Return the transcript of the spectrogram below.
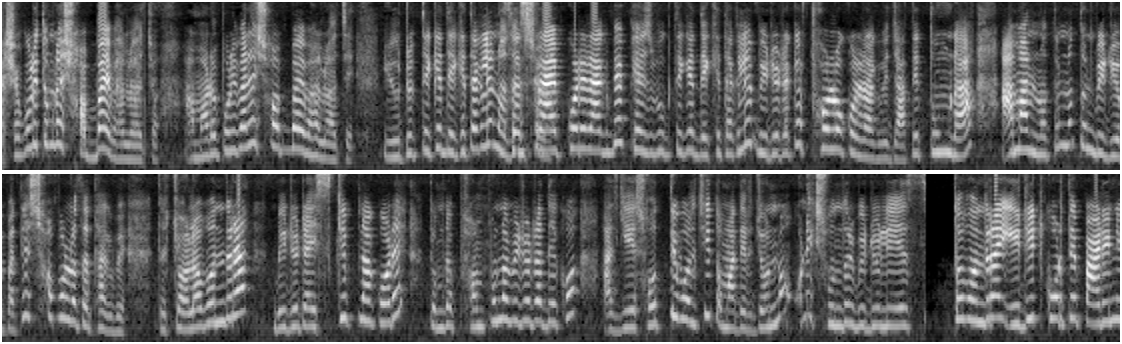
আশা করি তোমরা সবাই ভালো আছো। আমারও পরিবারে সবাই ভালো আছে। ইউটিউব থেকে দেখে থাকলে সাবস্ক্রাইব করে রাখবে ফেসবুক থেকে দেখে থাকলে ভিডিওটাকে ফলো করে রাখবে যাতে তোমরা আমার নতুন নতুন ভিডিও পাতে সফলতা থাকবে। তো চলো বন্ধুরা ভিডিওটা স্কিপ না করে তোমরা সম্পূর্ণ ভিডিওটা দেখো। আজকে সত্যি বলছি তোমাদের জন্য অনেক সুন্দর ভিডিও নিয়ে এসেছি। তো বন্ধুরা এডিট করতে পারিনি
